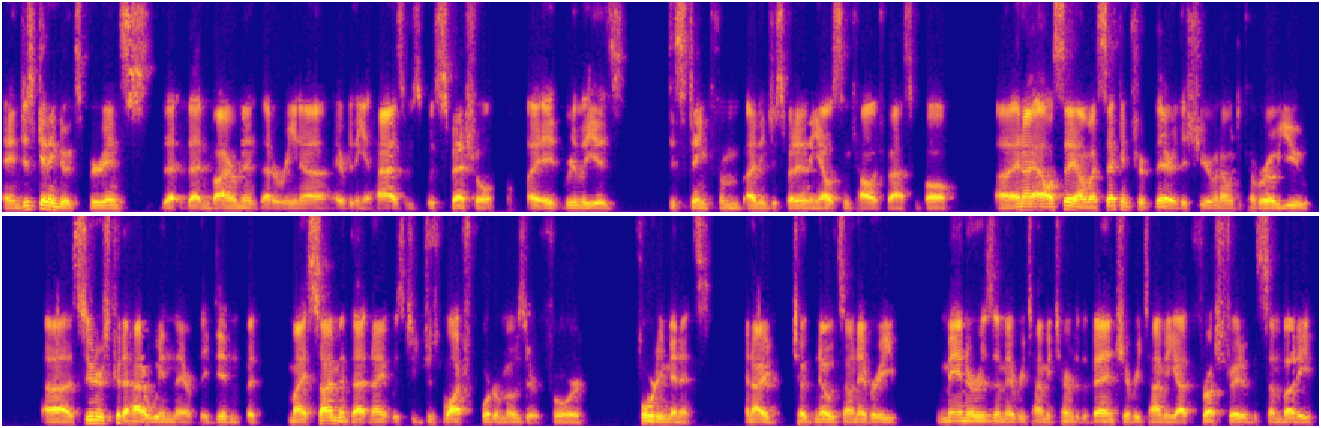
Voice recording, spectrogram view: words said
and just getting to experience that that environment, that arena, everything it has was was special. Uh, it really is distinct from I think just about anything else in college basketball. Uh, and I, will say on my second trip there this year when I went to cover OU, uh, Sooners could have had a win there if they didn't. But my assignment that night was to just watch Porter Moser for 40 minutes, and I took notes on every mannerism every time he turned to the bench, every time he got frustrated with somebody.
